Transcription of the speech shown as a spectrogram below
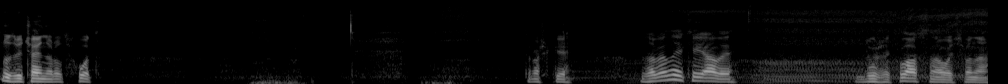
Ну, звичайно, розход. Трошки завеликий, але дуже класна. Ось вона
